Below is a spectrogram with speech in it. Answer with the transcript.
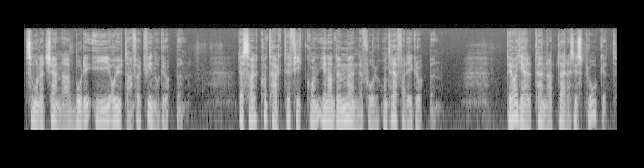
som hon lärt känna både i och utanför kvinnogruppen. Dessa kontakter fick hon genom de människor hon träffade i gruppen. Det har hjälpt henne att lära sig språket.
